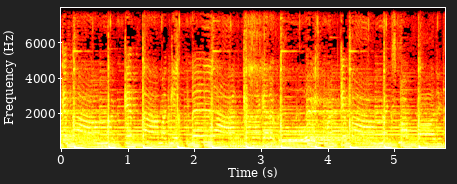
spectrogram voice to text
Goodbye, goodbye, goodbye, goodbye.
